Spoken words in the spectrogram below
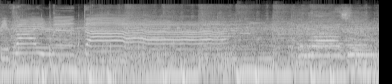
Śpiewajmy tak. Razem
